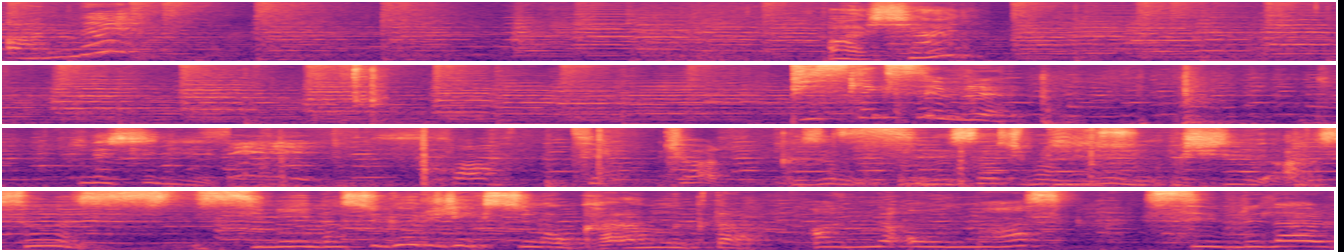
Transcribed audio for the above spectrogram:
Anne. Ayşen. Pislik sivri. Nesini? Sahtekar. Kızım ne saçmalıyorsun? Işığı açsana. S- Sineği nasıl göreceksin o karanlıkta? Anne olmaz. Sivriler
